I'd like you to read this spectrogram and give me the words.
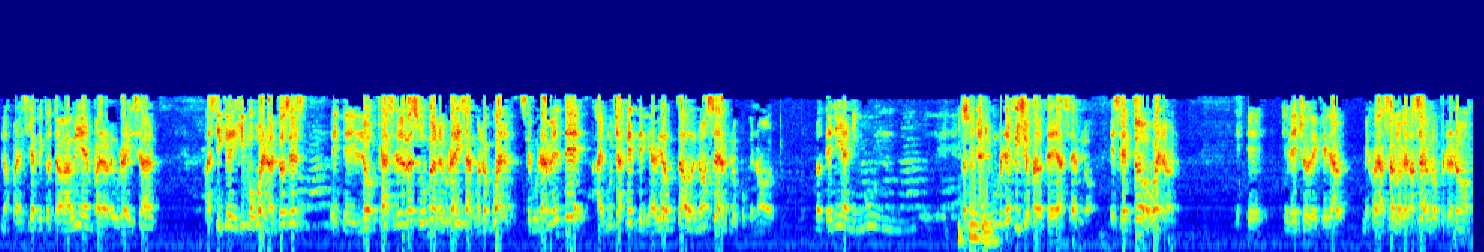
Nos parecía que esto estaba bien para regularizar. Así que dijimos, bueno, entonces este, los que hacen el resumen regularizan, con lo cual seguramente hay mucha gente que había optado de no hacerlo porque no, no tenía ningún eh, no tenía ningún beneficio para ustedes hacerlo, excepto, bueno, este, el hecho de que era mejor hacerlo que no hacerlo, pero no,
